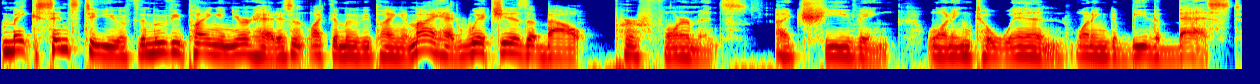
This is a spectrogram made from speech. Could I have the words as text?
make sense to you if the movie playing in your head isn't like the movie playing in my head, which is about performance, achieving, wanting to win, wanting to be the best.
